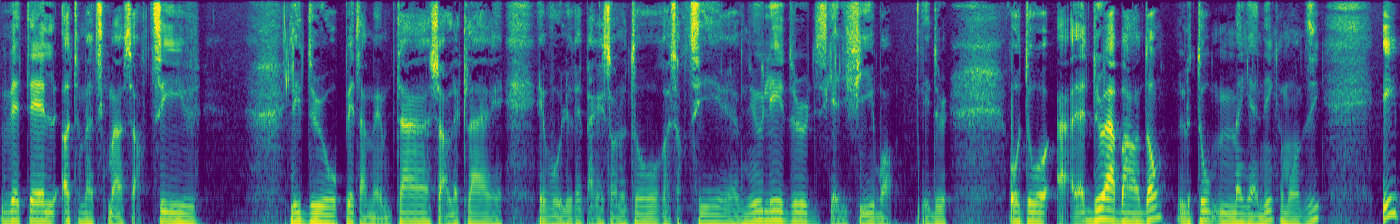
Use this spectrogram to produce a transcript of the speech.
Vettel automatiquement sorti, les deux au pit en même temps, Charles Leclerc est, voulu réparer son auto, ressortir, revenu, les deux disqualifiés, bon, les deux auto, euh, deux abandons, l'auto magané comme on dit, et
